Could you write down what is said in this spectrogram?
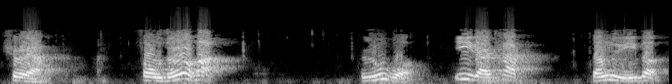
是不是？否则的话，如果一点 type 等于一个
